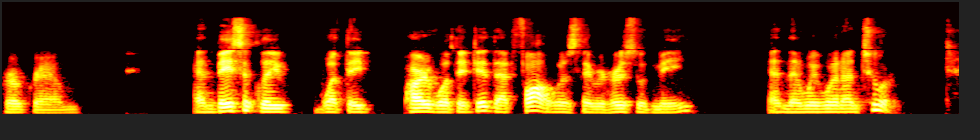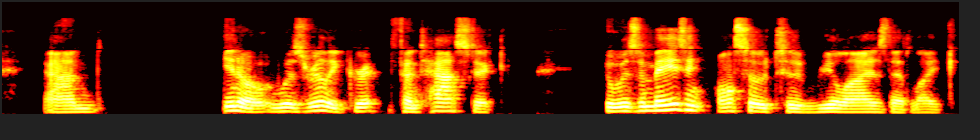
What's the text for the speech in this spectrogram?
program. And basically, what they part of what they did that fall was they rehearsed with me, and then we went on tour. And you know, it was really great, fantastic. It was amazing also to realize that like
